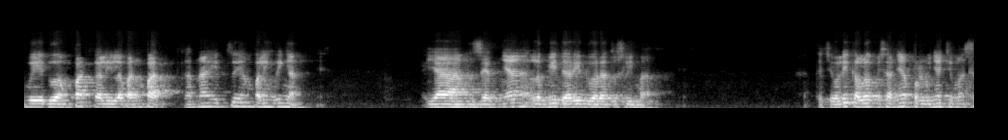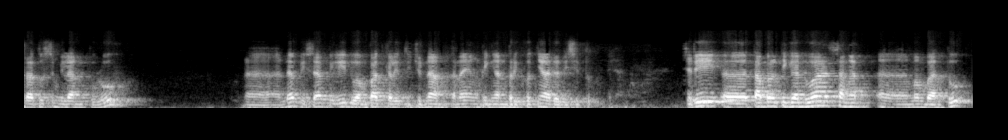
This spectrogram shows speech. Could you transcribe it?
W24 kali 84 karena itu yang paling ringan. Yang Z-nya lebih dari 205. Kecuali kalau misalnya perlunya cuma 190, nah Anda bisa pilih 24 kali 76 karena yang ringan berikutnya ada di situ. Jadi eh, tabel 32 sangat eh, membantu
